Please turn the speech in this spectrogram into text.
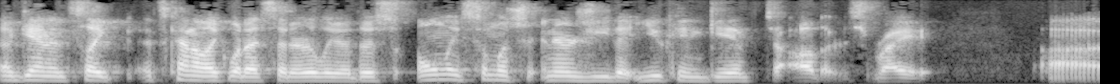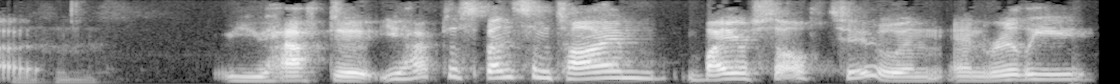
again, it's like it's kind of like what I said earlier. There's only so much energy that you can give to others, right? Uh, Mhm. you have to, you have to spend some time by yourself too, and and really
